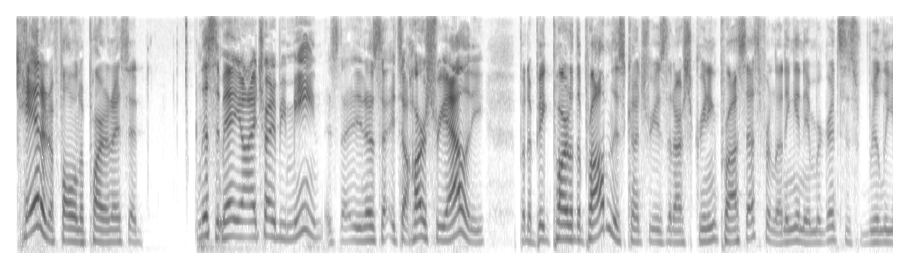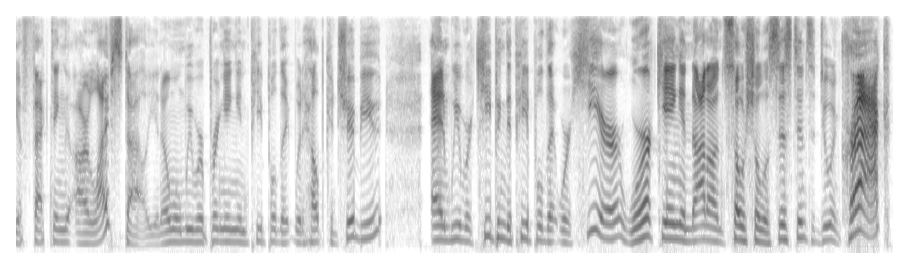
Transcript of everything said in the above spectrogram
Canada falling apart. And I said, listen, man, you know, I try to be mean. It's, not- you know, it's, it's a harsh reality. But a big part of the problem in this country is that our screening process for letting in immigrants is really affecting our lifestyle. You know, when we were bringing in people that would help contribute and we were keeping the people that were here working and not on social assistance and doing crack,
